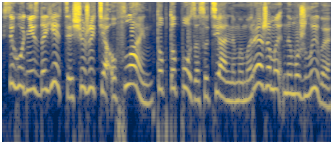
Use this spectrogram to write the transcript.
Сьогодні здається, що життя офлайн, тобто поза соціальними мережами, неможливе.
